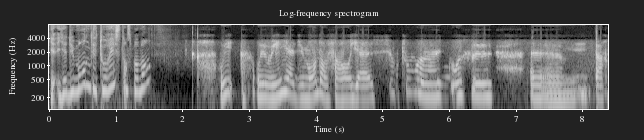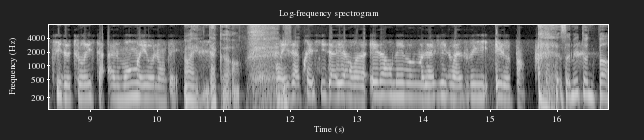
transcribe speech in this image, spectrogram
Il y, a- il y a du monde, des touristes en ce moment? Oui, oui, oui, il y a du monde. Enfin, il y a surtout euh, une grosse euh, euh, partie de touristes allemands et hollandais. Ouais, d'accord. Oui, j'apprécie d'ailleurs euh, énormément la viennoiserie et le pain. Ça m'étonne pas.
